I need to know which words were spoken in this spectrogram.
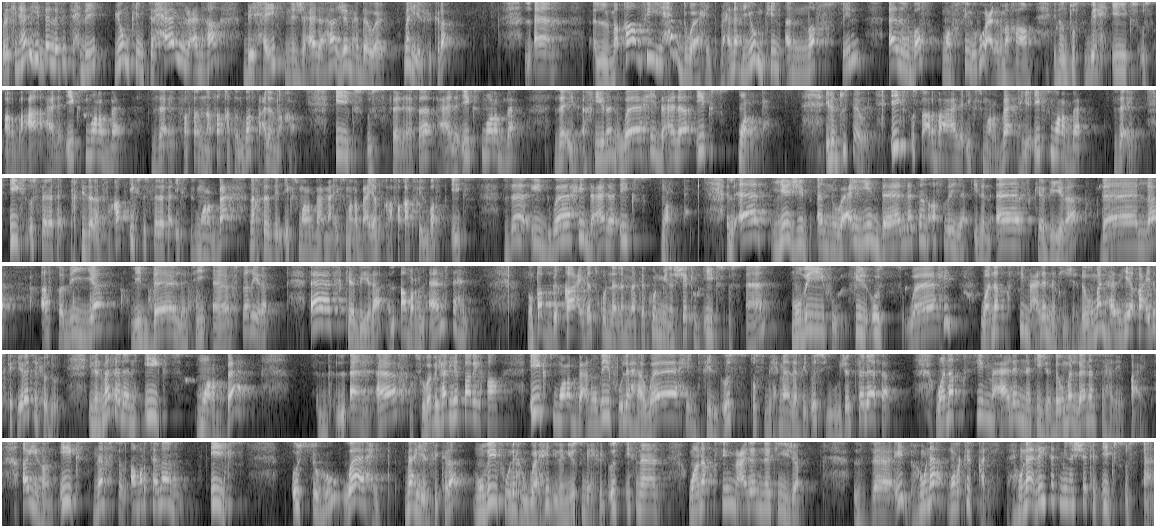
ولكن هذه الدالة بالتحديد يمكن التحايل عنها بحيث نجعلها جمع دوال. ما هي الفكرة؟ الآن المقام فيه حد واحد معناه يمكن أن نفصل البسط نفصله على المقام. إذا تصبح x أس 4 على x مربع زائد فصلنا فقط البسط على المقام. x أس 3 على x مربع زائد أخيرا واحد على x مربع. إذا تساوي x أس 4 على x مربع هي x مربع زائد إكس أس 3 اختزالات فقط إكس أس 3 إكس مربع نختزل إكس مربع مع إكس مربع يبقى فقط في البسط إكس زائد واحد على إكس مربع. الآن يجب أن نعين دالة أصلية. إذا اف كبيرة دالة أصلية للدالة اف صغيرة. اف كبيرة الأمر الآن سهل. نطبق قاعدة قلنا لما تكون من الشكل إكس أس آن نضيف في الأس واحد ونقسم على النتيجة. دوما هذه هي قاعدة كثيرات الحدود. إذا مثلا إكس مربع الآن اف مكتوبة بهذه الطريقة. إكس مربع نضيف لها واحد في الأس تصبح ماذا في الأس؟ يوجد ثلاثة. ونقسم على النتيجة. دوما لا ننسى هذه القاعدة. أيضا إكس نفس الأمر تماما. إكس أسه واحد. ما هي الفكرة؟ نضيف له واحد إذا يصبح في الأس اثنان. ونقسم على النتيجة. زائد هنا نركز قليل. هنا ليست من الشكل x أس آن.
